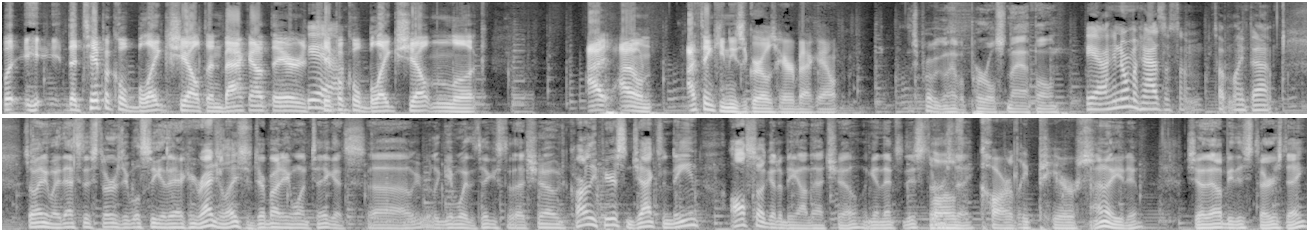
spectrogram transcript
but he, the typical Blake Shelton back out there, Yeah. typical Blake Shelton look. I I don't. I think he needs to grow his hair back out. He's probably going to have a pearl snap on. Yeah, he normally has something, something like that. So anyway, that's this Thursday. We'll see you there. Congratulations to everybody who won tickets. Uh, we really give away the tickets to that show. Carly Pearce and Jackson Dean also going to be on that show. Again, that's this Thursday. Love Carly Pearce. I know you do. So that'll be this Thursday.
